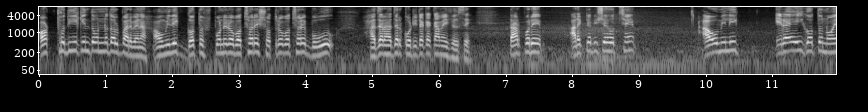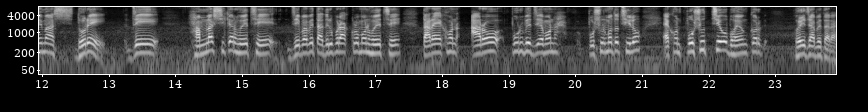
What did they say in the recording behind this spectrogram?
অর্থ দিয়ে কিন্তু অন্য দল পারবে না। আওয়ামী লীগ গত পনেরো বছরে, সতেরো বছরে বহু হাজার হাজার কোটি টাকা কামাই ফেলছে। তারপরে আরেকটা বিষয় হচ্ছে, আওয়ামী লীগ এরা এই গত নয় মাস ধরে যে হামলার শিকার হয়েছে, যেভাবে তাদের উপর আক্রমণ হয়েছে, তারা এখন আরও পূর্বে যেমন পশুর মতো ছিল, এখন পশুর চেয়েও ভয়ঙ্কর হয়ে যাবে তারা।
